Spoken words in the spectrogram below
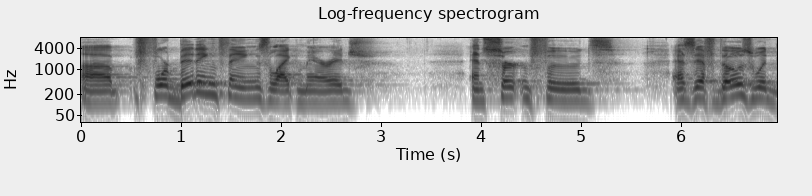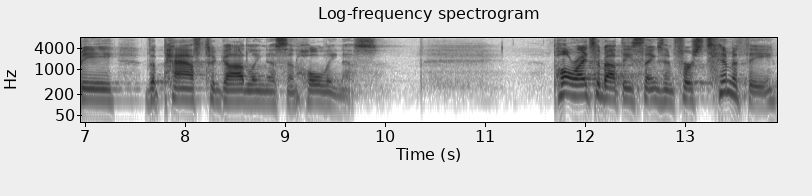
uh, forbidding things like marriage and certain foods, as if those would be the path to godliness and holiness. Paul writes about these things in 1 Timothy,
